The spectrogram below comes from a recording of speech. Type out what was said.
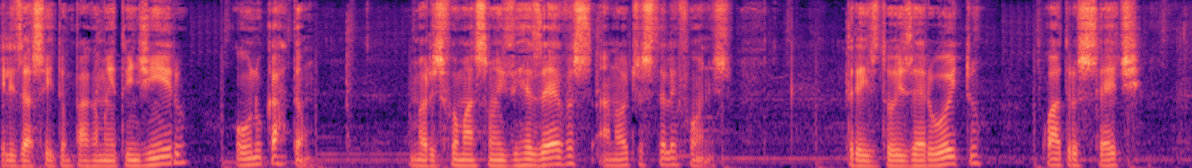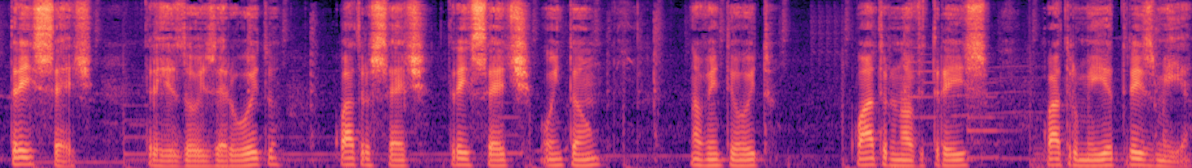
Eles aceitam pagamento em dinheiro ou no cartão. Maiores informações e reservas, anote os telefones. 3208 4737 3208 4737 ou então 98 493 4636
